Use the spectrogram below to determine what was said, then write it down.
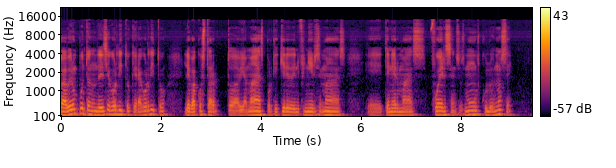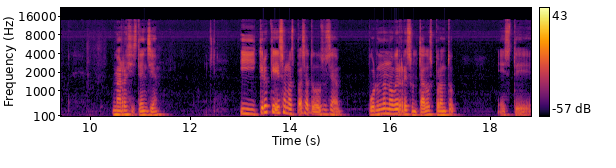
va a haber un punto en donde ese gordito que era gordito le va a costar todavía más porque quiere definirse más, eh, tener más fuerza en sus músculos, no sé, más resistencia. Y creo que eso nos pasa a todos, o sea, por uno no ver resultados pronto, este,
